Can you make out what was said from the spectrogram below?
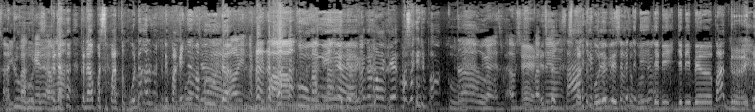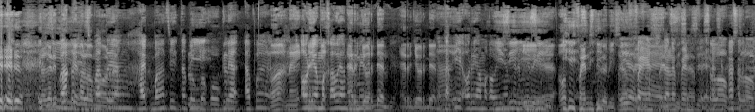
Aduh, Dipakai sama kenapa, kenapa sepatu kuda kan dipakainya sama kuda? Oh, iya. Dipaku kakinya. Itu kan pakai masanya dipaku. Tahu. Enggak, apa sih Eh, sepatu yang sepatu kuda lagi biasa kan sepatu jadi kuda. jadi jadi bel pagar. Dipakai Iya, kalau sama sepatu yang hype banget sih tapi keliat apa Oh, naik ori sama KW hampir Air. Jordan, Air Jordan. Tapi ori sama KW Easy, mirip. Iya. Oh, fans juga bisa. Oh, iya, fans, fans bisa, ya. Selop, selop.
